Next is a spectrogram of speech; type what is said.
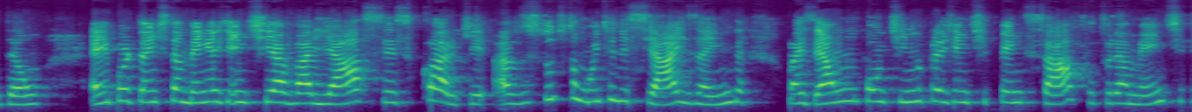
Então, é importante também a gente avaliar se, claro que os estudos estão muito iniciais ainda, mas é um pontinho para a gente pensar futuramente,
